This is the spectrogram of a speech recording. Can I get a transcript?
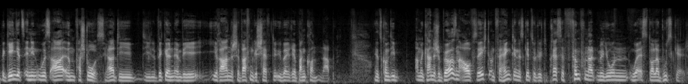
begehen jetzt in den USA im Verstoß. Ja? Die, die wickeln irgendwie iranische Waffengeschäfte über ihre Bankkonten ab. Und jetzt kommt die amerikanische Börsenaufsicht und verhängt den, es geht so durch die Presse, 500 Millionen US-Dollar Bußgeld,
